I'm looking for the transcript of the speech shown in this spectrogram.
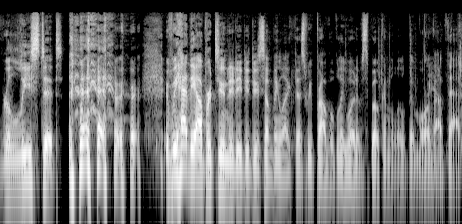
released it, if we had the opportunity to do something like this, we probably would have spoken a little bit more about that.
